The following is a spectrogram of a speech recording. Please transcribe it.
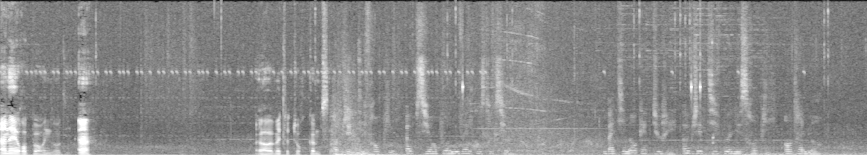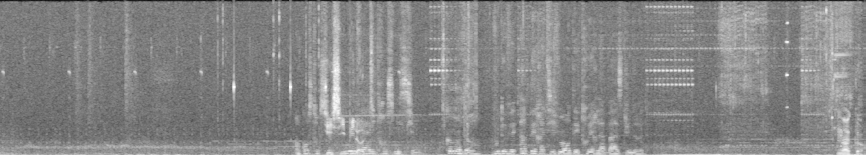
un aéroport, ils nous ont dit. Un. Alors, on va mettre la tour comme ça. Objectif rempli. Option pour nouvelle construction. Bâtiment capturé. Objectif bonus rempli. Entraînement. En construction. Ici, pilote. Nouvelle transmission. Commandant, vous devez impérativement détruire la base du node. D'accord.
